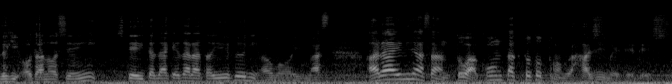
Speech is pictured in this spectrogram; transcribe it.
ぜひお楽しみにしていただけたらというふうに思います。新井里奈さんとはコンタクト取ったのが初めてでし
